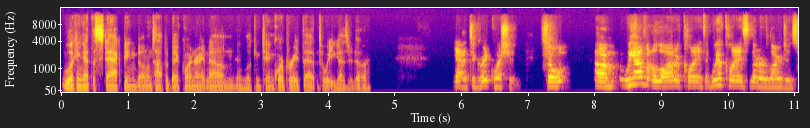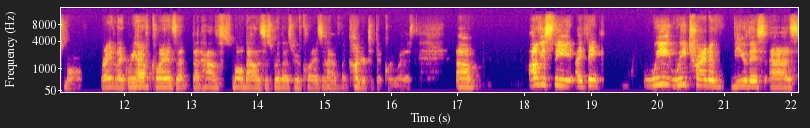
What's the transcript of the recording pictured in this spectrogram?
looking at the stack being built on top of Bitcoin right now and, and looking to incorporate that into what you guys are doing? Yeah, it's a great question. So um, we have a lot of clients, like we have clients that are large and small, right? Like we have clients that, that have small balances with us. We have clients that have like hundreds of Bitcoin with us. Um, obviously, I think we we try to view this as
